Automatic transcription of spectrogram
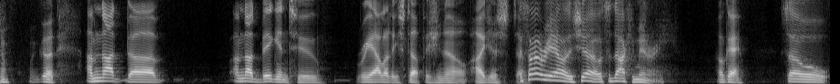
Okay, good. I'm not. Uh, I'm not big into reality stuff, as you know. I just. Uh, It's not a reality show. It's a documentary. okay. So,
